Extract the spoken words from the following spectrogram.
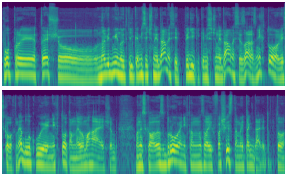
попри те, що на відміну від кількамісячної давності, тоді кількамісячної давності, зараз ніхто військових не блокує, ніхто там не вимагає, щоб вони склали зброю, ніхто не називає їх фашистами і так далі. Тобто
